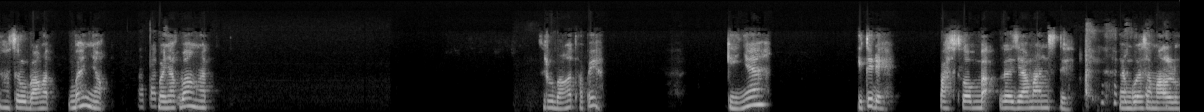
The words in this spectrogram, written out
Yang seru banget. Banyak, Apa banyak tuh? banget. Seru banget apa ya? Kayaknya itu deh, pas lomba Gajah Mans deh, yang gue sama lu.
